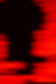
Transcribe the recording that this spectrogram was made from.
you.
